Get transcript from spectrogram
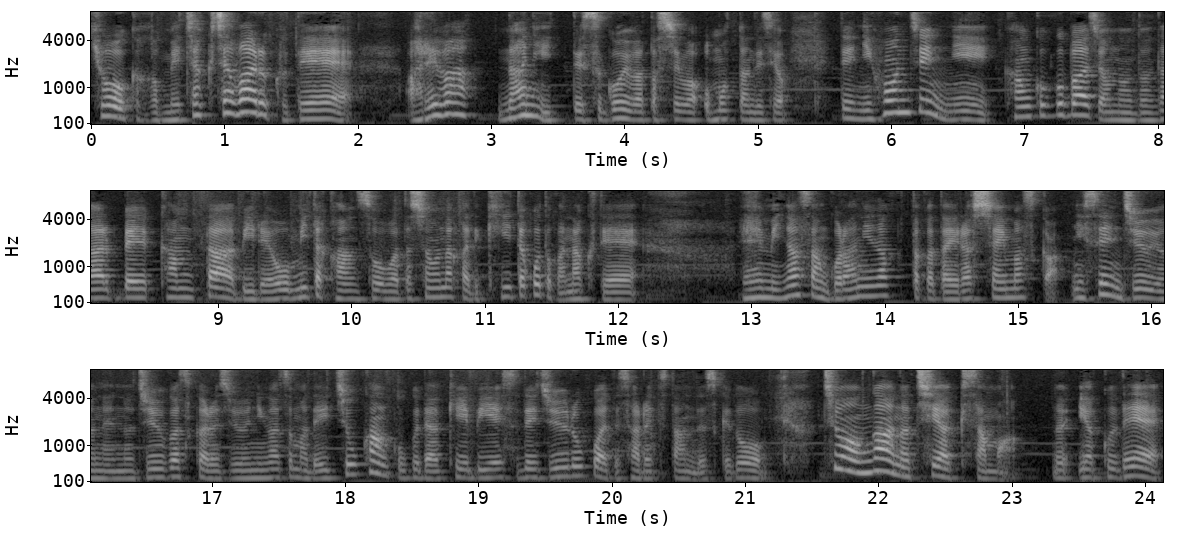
評価がめちゃくちゃ悪くて。あれは何ってすごい私は思ったんですよ。で日本人に韓国バージョンの「ドナルベ・カンタービレ」を見た感想を私の中で聞いたことがなくて、えー、皆さんご覧になった方いらっしゃいますか？2014年の10月から12月まで一応韓国では KBS で16話でされてたんですけどチュオンがあの千秋様の役で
